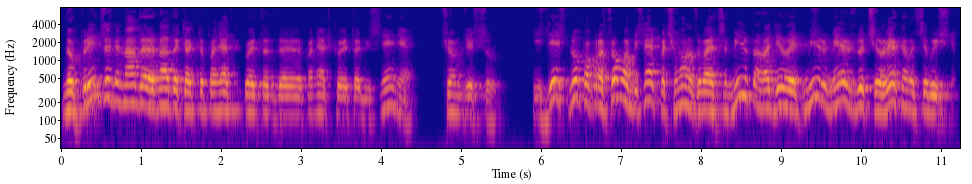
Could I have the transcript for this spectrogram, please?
Но в принципе надо, надо как-то понять какое-то, понять какое-то объяснение, в чем здесь суть. И здесь, ну, по-простому объясняет, почему называется мир, она делает мир между человеком и Всевышним.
